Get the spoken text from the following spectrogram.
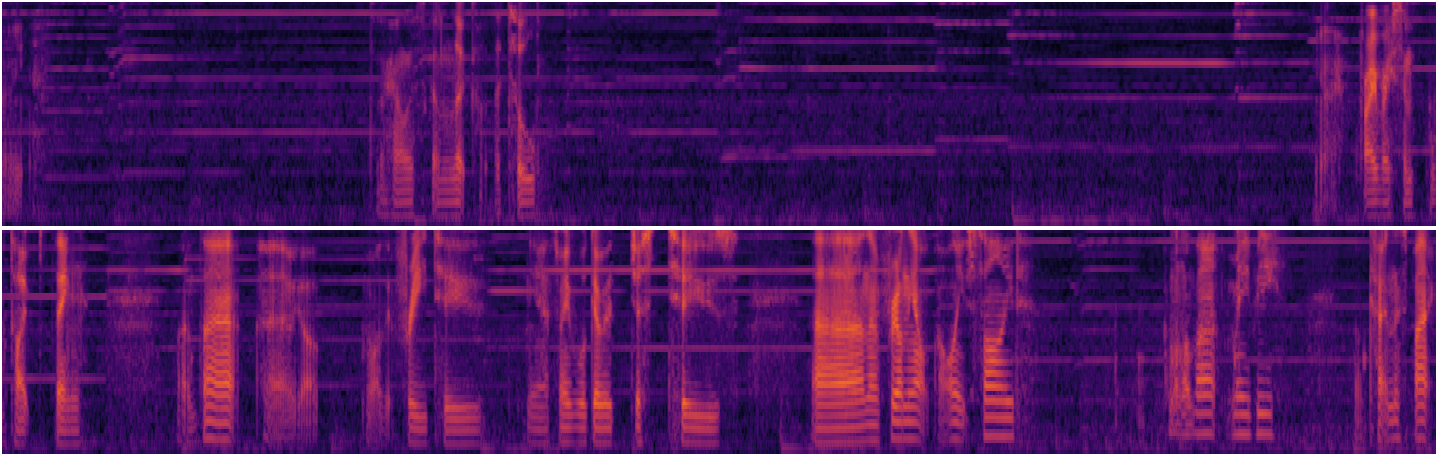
Right. Don't know how this is going to look at all. Very very simple type thing like that. Uh, we got what was it, three, two. Yeah, so maybe we'll go with just twos, uh, and then three on the out on each side. Come on like that, maybe. I'm cutting this back.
